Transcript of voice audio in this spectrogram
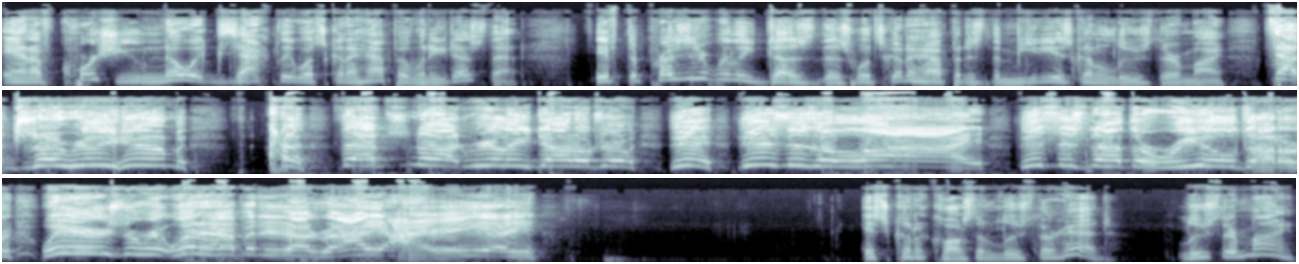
And of course, you know exactly what's going to happen when he does that. If the president really does this, what's going to happen is the media is going to lose their mind. That's not really him. That's not really Donald Trump. This is a lie. This is not the real Donald. Where's the what happened to Donald? I, I, I. It's going to cause them to lose their head, lose their mind.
